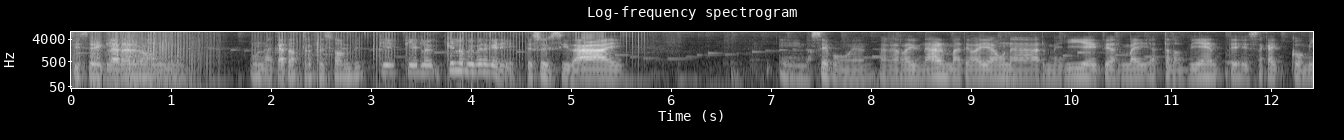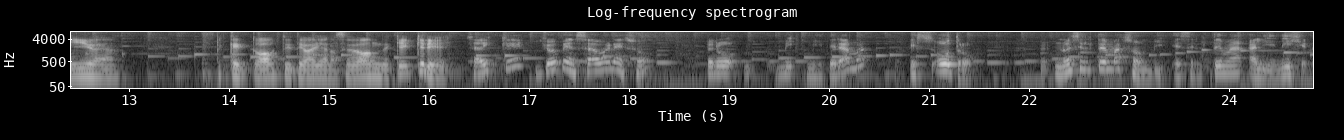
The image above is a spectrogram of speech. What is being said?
si se declarara un- una catástrofe zombie? ¿Qué, qué, lo, es lo primero que querías? ¿Te suicidáis? Eh, no sé, pues, weón. Agarráis un arma, te vais a una armería y te armáis hasta los dientes, sacáis comida, pescáis tu auto y te vais a no sé dónde. ¿Qué queríais? ¿Sabéis qué? Yo he pensado en eso, pero mi, mi drama es otro. No es el tema zombie, es el tema alienígena.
